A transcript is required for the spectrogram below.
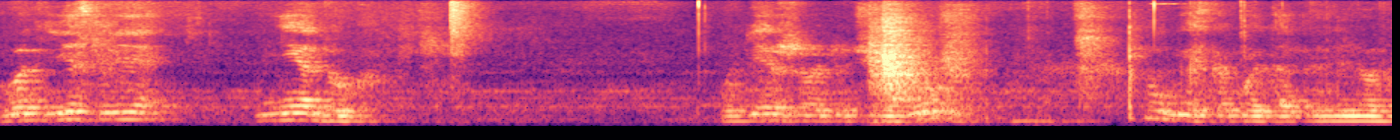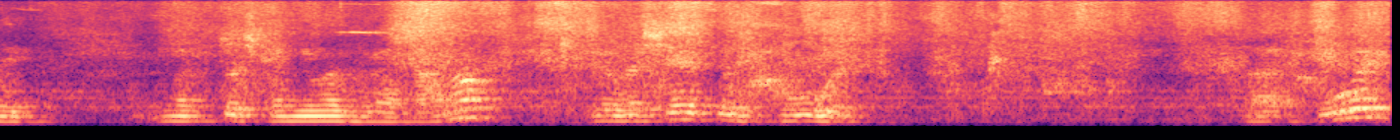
Вот если недуг удерживать очень долго, ну, без какой-то определенной точки невозврата, оно превращается в хворь. А хворь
